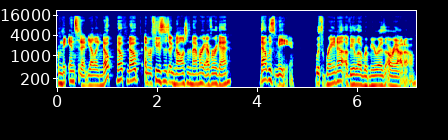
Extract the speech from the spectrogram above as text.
from the incident, yelling, nope, nope, nope, and refuses to acknowledge the memory ever again? That was me with Reyna Avila Ramirez Arellano.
